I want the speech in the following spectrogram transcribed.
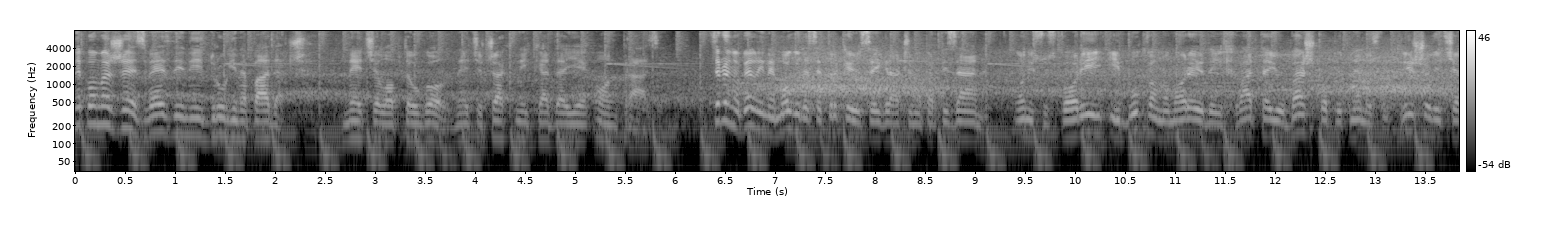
Ne pomaže Zvezdi ni drugi napadač. Neće lopta u gol, neće čak ni kada je on prazan. Crveno-beli ne mogu da se trkaju sa igračima Partizana. Oni su sporiji i bukvalno moraju da ih hvataju baš poput nemoćnog Krišovića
